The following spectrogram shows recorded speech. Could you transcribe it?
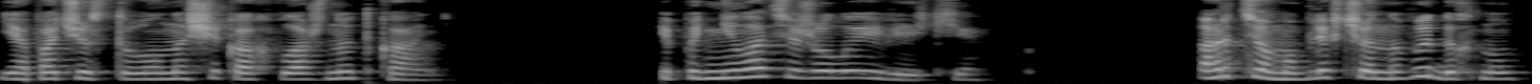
Я почувствовала на щеках влажную ткань и подняла тяжелые веки. Артем облегченно выдохнул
